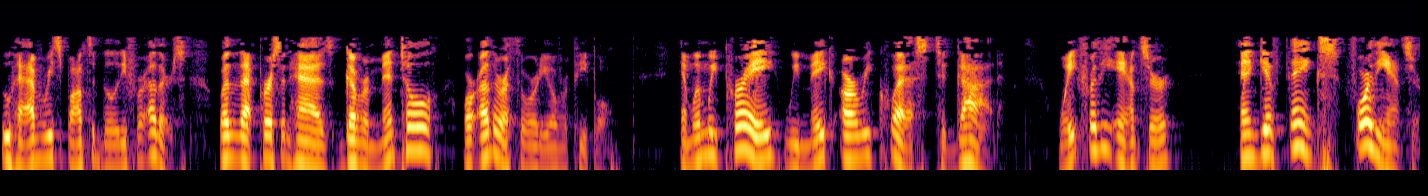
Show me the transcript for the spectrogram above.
who have responsibility for others, whether that person has governmental or other authority over people. And when we pray, we make our request to God, wait for the answer, and give thanks for the answer.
